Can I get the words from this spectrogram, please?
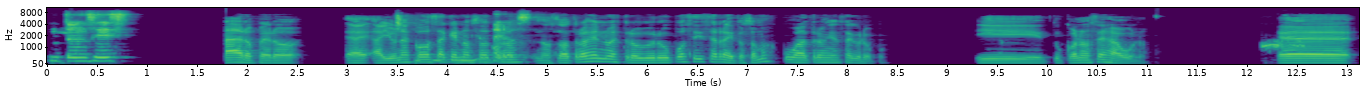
Entonces... Claro, pero hay una cosa que nosotros, nosotros en nuestro grupo sí cerrado, somos cuatro en ese grupo. Y tú conoces a uno. Eh,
